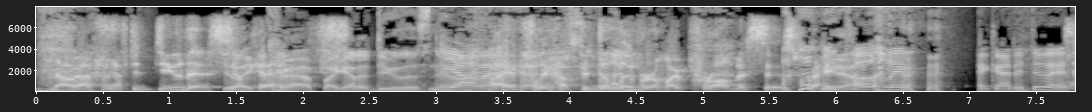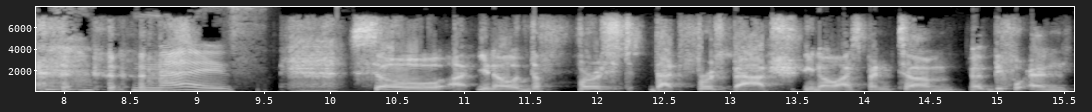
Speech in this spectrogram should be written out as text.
now I actually have to do this. You're okay. like, crap, I got to do this now. Yeah, I actually have to deliver on my promises, right? Yeah. totally. I got to do it. nice. So, uh, you know, the first, that first batch, you know, I spent, um, before, and just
